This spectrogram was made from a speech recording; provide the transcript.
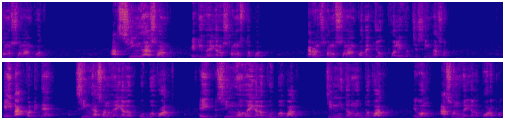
সমস্যমান পদ। আর সিংহাসন, এটি হয়ে গেল সমস্ত পদ। কারণ সমস্যমান পদের যোগফলই হচ্ছে সিংহাসন। এই বাক্যটিতে সিংহাসন হয়ে গেল পূর্বপদ, এই সিংহ হয়ে গেল পূর্বপদ, চিহ্নিত মধ্যপদ এবং আসন হয়ে গেল পরপদ।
